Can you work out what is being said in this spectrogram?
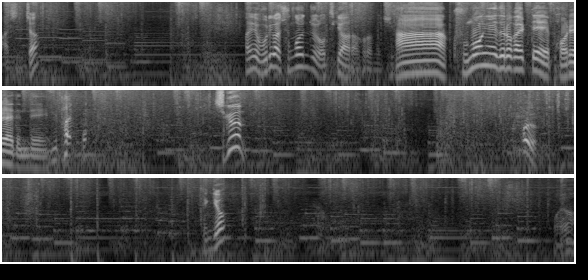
아 진짜? 아니 우리가 준 건 줄 어떻게 알아 그러면 지금 아 구멍에 들어갈 때 버려야 된대. 이 파... 어? 지금! 어휴 댕겨? 뭐야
